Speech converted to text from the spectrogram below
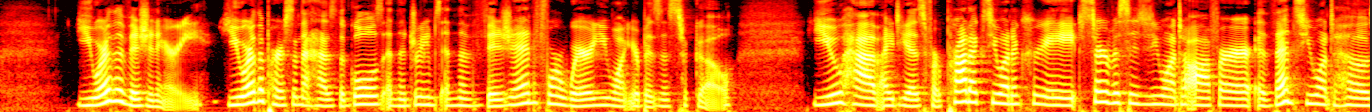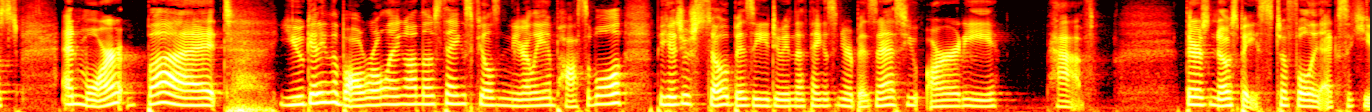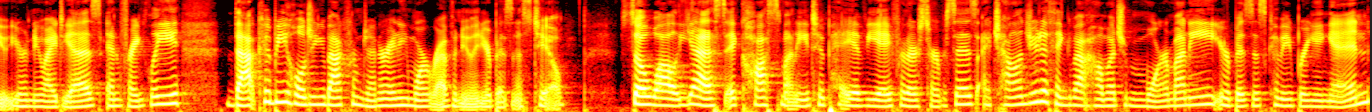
You are the visionary. You are the person that has the goals and the dreams and the vision for where you want your business to go. You have ideas for products you want to create, services you want to offer, events you want to host, and more, but you getting the ball rolling on those things feels nearly impossible because you're so busy doing the things in your business you already have. There's no space to fully execute your new ideas. And frankly, that could be holding you back from generating more revenue in your business too. So, while yes, it costs money to pay a VA for their services, I challenge you to think about how much more money your business could be bringing in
